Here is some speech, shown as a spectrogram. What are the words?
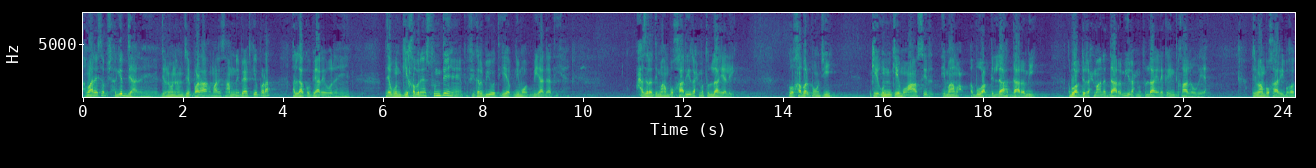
ہمارے سب شاگرد جا رہے ہیں۔ جنہوں نے ہم سے پڑھا، ہمارے سامنے بیٹھ کے پڑھا، اللہ کو پیارے ہو رہے ہیں۔ جب ان کی خبریں سنتے ہیں تو فکر بھی ہوتی ہے، اپنی موت بھی یاد آتی ہے۔ حضرت امام بخاری رحمۃ اللہ علیہ کو خبر پہنچی۔ کہ ان کے معاصر امام ابو عبداللہ دارمی ابو عبد الرحمن الدارمی رحمۃ اللہ علیہ کا انتقال ہو گیا۔ امام بخاری بہت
